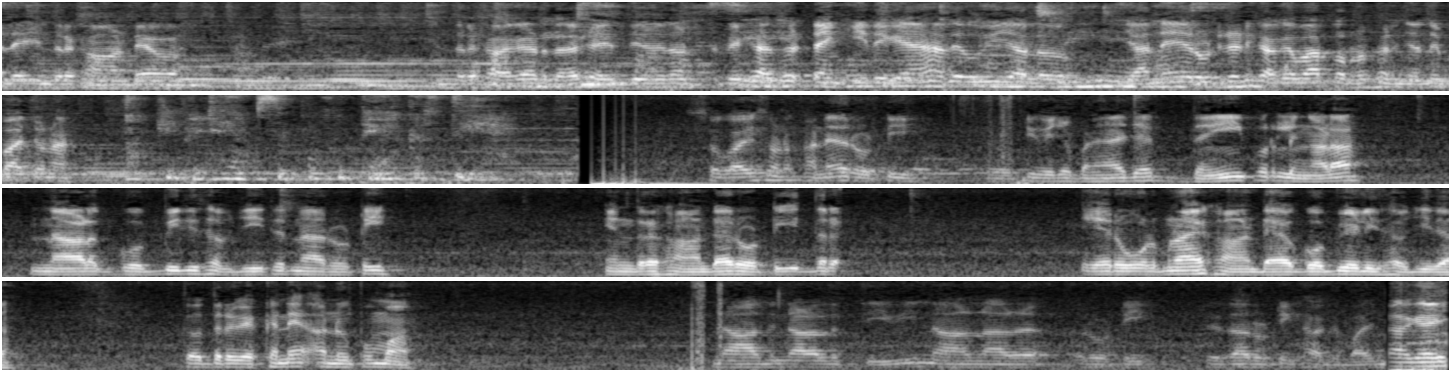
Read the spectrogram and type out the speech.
ਹਲੇ ਇੰਦਰ ਖਾਣ ਡਿਆ ਵਾ। ਅੰਦਰ ਖਾ ਕੇ ਹਟਦਾ ਫਿਰ ਜਿਵੇਂ ਤੁਹਾਨੂੰ ਦੇਖਿਆ ਸਰ ਟੈਂਕੀ ਤੇ ਗਏ ਹਾਂ ਤੇ ਉਹ ਵੀ ਚੱਲ ਜਾਨੇ ਰੋਟੀ ਰੋਟੀ ਖਾ ਕੇ ਬਾਹਰ ਤੁਰਨ ਫਿਰ ਜਾਂਦੇ ਬਾਅਦ ਚੋਂ ਸੋ ਗਾਈਸ ਹੁਣ ਖਾਣੇ ਰੋਟੀ। ਰੋਟੀ ਵਿੱਚ ਬਣਾਇਆ ਜੇ ਦਹੀਂ ਪੁਰਲਿੰਗ ਵਾਲਾ ਨਾਲ ਗੋਭੀ ਦੀ ਸਬਜ਼ੀ ਤੇ ਨਾਲ ਰੋਟੀ। ਇੰਦਰ ਖਾਣ ਦਾ ਰੋਟੀ ਇੱਧਰ ਇਹ ਰੋਲ ਬਣਾਏ ਖਾਣ ਦਾ ਗੋਭੀ ਵਾਲੀ ਸਬਜ਼ੀ ਦਾ। ਤੇ ਉੱਧਰ ਵੇਖਨੇ ਅਨੁਪਮਾ। ਨਾਲ ਦੇ ਨਾਲ ਲੱਤੀ ਵੀ ਨਾਲ ਨਾਲ ਰੋਟੀ ਤੇ ਦਾ ਰੋਟੀ ਖਾ ਕੇ ਬਾਅਦ ਆ ਗਈ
